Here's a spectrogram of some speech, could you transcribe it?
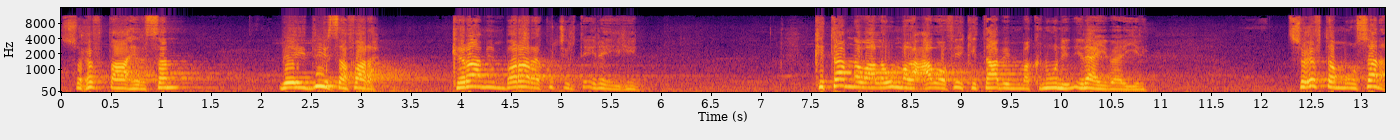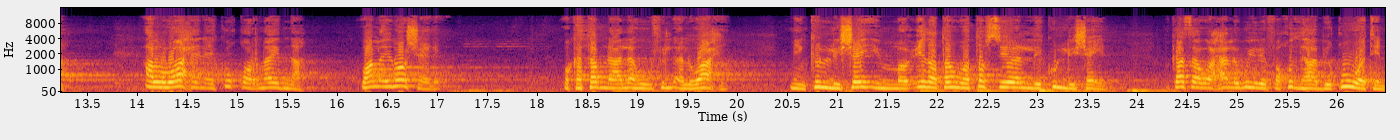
suxuf daahirsan beydii safara kiraamin barara ku jirta inay yihiin kitaabna waa lagu magacaabo fii kitaabin maknuunin ilaahay baa yidhi. Suxufta muusena alwaaxin ay ku qornaydna waa la inoo sheegay. Wa katabnaa lahu fi اlalwaaxi min kuli shayin mawcidata wa tafsiila likulli shayin. Markaasaa waxaa lagu yidhi fakhudha biquwatin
